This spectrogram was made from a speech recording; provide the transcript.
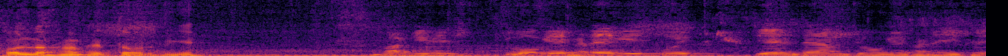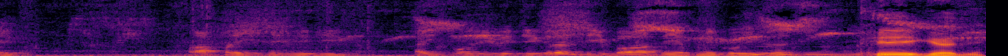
ਖੋਲੋ ਹਾਂ ਫਿਰ ਤੋਰ ਦਈਏ। ਬਾਕੀ ਵਿੱਚ ਚੋਗੇ ਖੜੇ ਵੀ ਕੋਈ ਤਿੰਨ ਟਾਈਮ ਚੋਗੇ ਖੜੇ ਇੱਥੇ। ਆਪਣੀ ਇੱਥੇ ਵੀ ਜੀ ਇੱਥੋਂ ਦੀ ਵਿੱਚ ਗਾਰੰਟੀ ਬਾਅਦ ਦੀ ਆਪਣੀ ਕੋਈ ਗਾਰੰਟੀ ਨਹੀਂ ਜੀ ਠੀਕ ਹੈ ਜੀ।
